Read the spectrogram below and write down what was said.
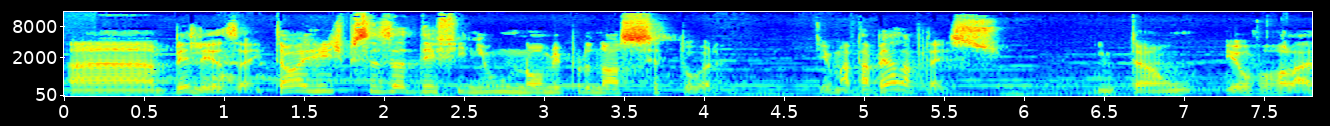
Ah, beleza, então a gente precisa definir um nome para o nosso setor. Tem uma tabela para isso. Então eu vou rolar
